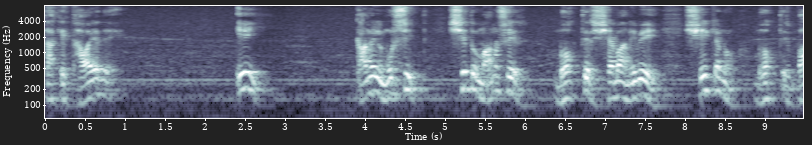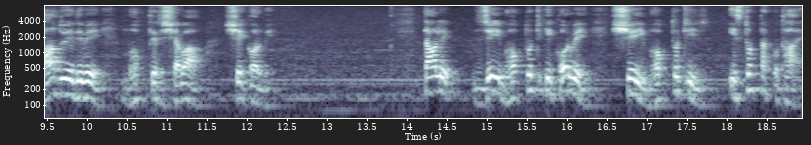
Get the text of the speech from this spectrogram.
তাকে খাওয়াইয়ে দেয়। এই কামেল মুর্শিদ, সে তো মানুষের ভক্তের সেবা নেবে, সে কেন ভক্তের পা ধুয়ে দেবে? ভক্তের সেবা সে করবে। তাহলে যেই ভক্তটিকে করবে? সেই ভক্তটির স্তরটা কোথায়?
